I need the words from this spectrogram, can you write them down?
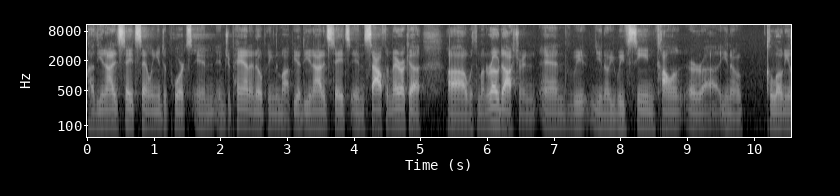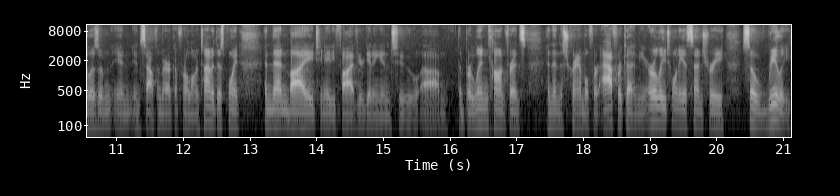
uh, the United States sailing into ports in, in Japan and opening them up. You had the United States in South America uh, with the Monroe Doctrine, and we, you know, we've seen or uh, you know, colonialism in, in South America for a long time at this point. And then by 1885, you're getting into um, the Berlin Conference and then the scramble for Africa in the early 20th century. So really,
